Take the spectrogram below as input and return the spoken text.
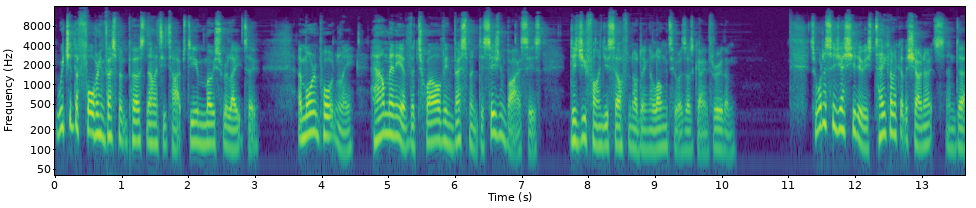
Which of the four investment personality types do you most relate to? And more importantly, how many of the 12 investment decision biases did you find yourself nodding along to as I was going through them? So, what I suggest you do is take a look at the show notes and uh,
